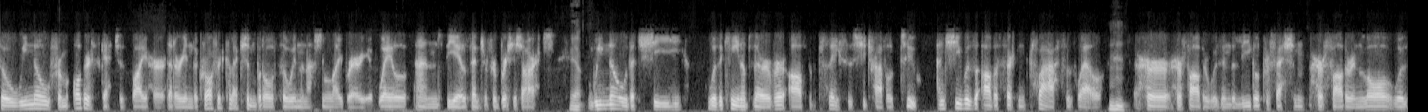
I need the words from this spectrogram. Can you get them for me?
So we know from other sketches by her that are in the Crawford collection, but also in the National Library of Wales and the Yale Centre for British Art. Yeah. We know that she was a keen observer of the places she travelled to. And she was of a certain class as well. Mm-hmm. Her her father was in the legal profession. Her father-in-law was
